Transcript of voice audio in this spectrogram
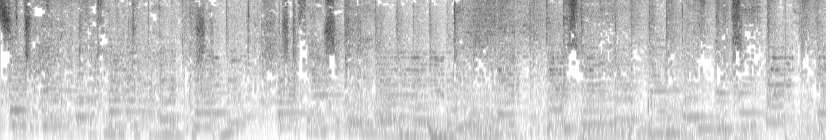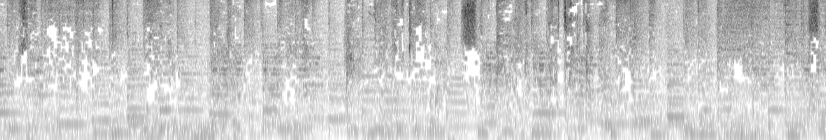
Si tu à te faire inviter par une autre de montre, je te fais un chèque de 2 000 C'est. Alexis. Vous êtes. Malgré vous, malgré vous. Toutefois, son cœur à tout. C'est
